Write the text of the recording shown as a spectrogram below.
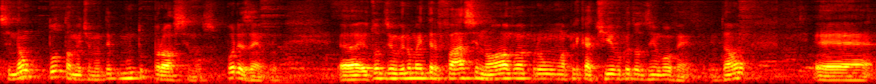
se não totalmente ao mesmo tempo, muito próximas. Por exemplo, eh, eu estou desenvolvendo uma interface nova para um aplicativo que eu estou desenvolvendo. Então, é,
